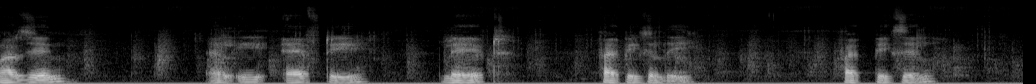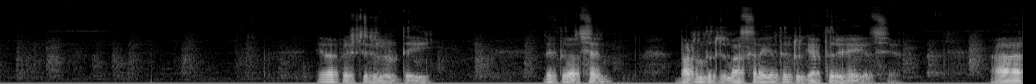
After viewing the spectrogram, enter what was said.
margin L E F T left five pixel দিই। ফাইভ পিক্সেল এবার রিলোড দিই। দেখতে পাচ্ছেন? বাটন দুটির মাঝখানে কিন্তু একটু গ্যাপ তৈরি হয়ে গেছে। আর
